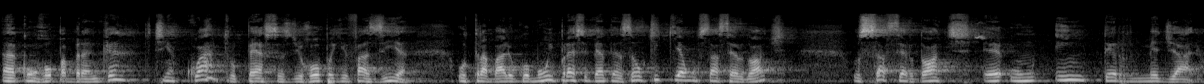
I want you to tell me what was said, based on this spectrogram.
ah, com roupa branca, que tinha quatro peças de roupa que fazia o trabalho comum. E preste bem atenção: o que, que é um sacerdote? O sacerdote é um intermediário.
